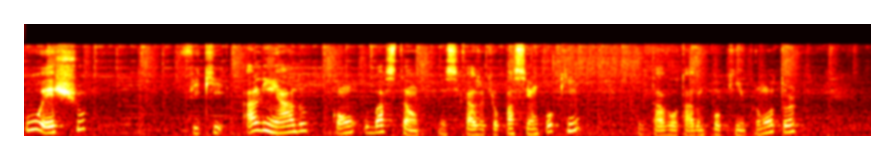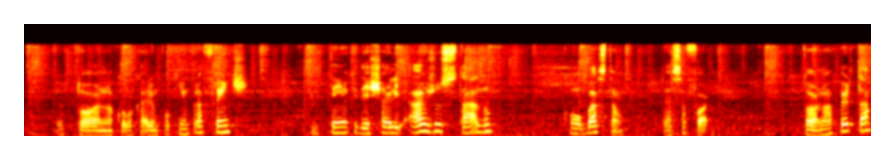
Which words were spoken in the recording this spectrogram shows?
o eixo fique alinhado com o bastão. Nesse caso aqui eu passei um pouquinho, ele está voltado um pouquinho para o motor. Eu torno a colocar ele um pouquinho para frente e tenho que deixar ele ajustado com o bastão, dessa forma. Torno a apertar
